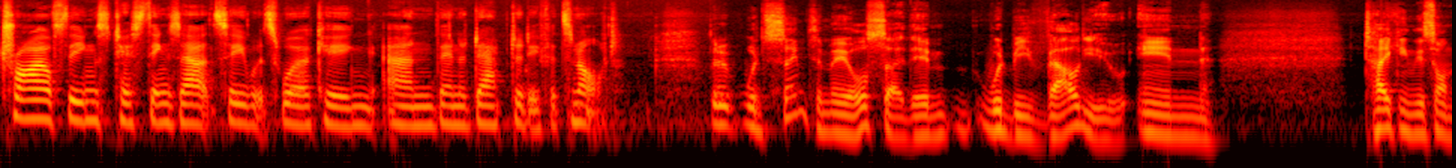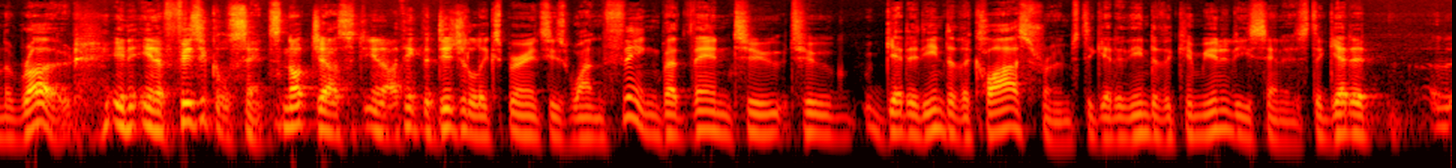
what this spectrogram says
trial things, test things out, see what's working, and then adapt it if it's not. But it would seem to me also there would be value in taking this on the road in, in a physical sense, not just, you know, I think the digital experience is one thing, but then to, to get it into the classrooms, to get it into the community centres, to get it uh,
